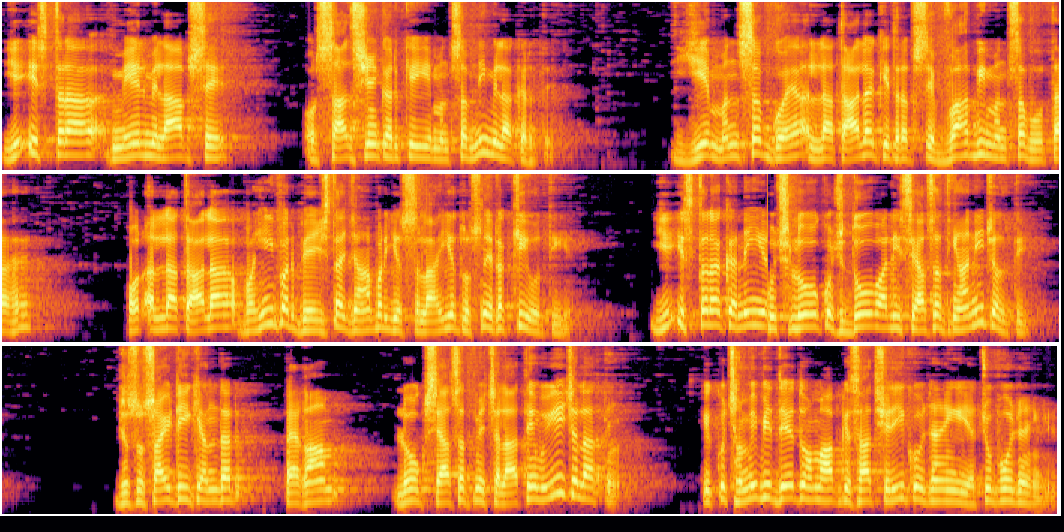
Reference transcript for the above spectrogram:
یہ اس طرح میل ملاپ سے اور سازشیں کر کے یہ منصب نہیں ملا کرتے۔ یہ منصب گویا اللہ تعالیٰ کی طرف سے وہ بھی منصب ہوتا ہے اور اللہ تعالیٰ وہیں پر بھیجتا ہے جہاں پر یہ صلاحیت اس نے رکھی ہوتی ہے۔ یہ اس طرح کا نہیں ہے۔ کچھ لوگ، کچھ دو والی سیاست یہاں نہیں چلتی۔ جو سوسائٹی کے اندر پیغام لوگ سیاست میں چلاتے ہیں، وہ یہی چلاتے ہیں کہ کچھ ہمیں بھی دے دو، ہم آپ کے ساتھ شریک ہو جائیں گے یا چپ ہو جائیں گے۔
